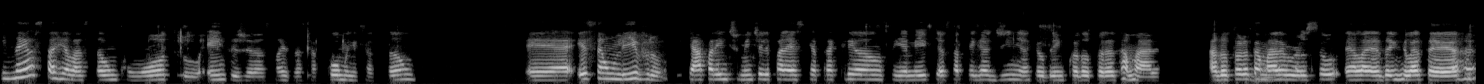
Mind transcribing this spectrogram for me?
E nessa relação com o outro, entre gerações, nessa comunicação, é, esse é um livro que aparentemente ele parece que é para criança e é meio que essa pegadinha que eu brinco com a doutora Tamara. A doutora Tamara Russell, ela é da Inglaterra,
